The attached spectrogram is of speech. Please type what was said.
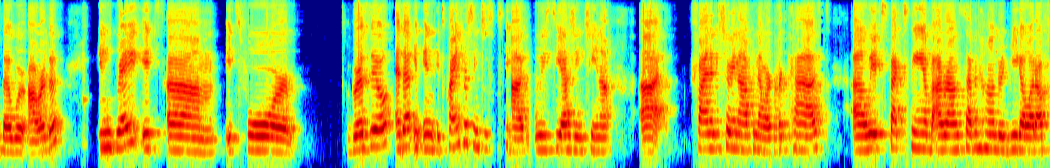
that were awarded. In gray, it's um, it's for Brazil, and then in, in, it's quite interesting to see that we see Argentina uh, finally showing up in our forecast. Uh, we're expecting around 700 gigawatt of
